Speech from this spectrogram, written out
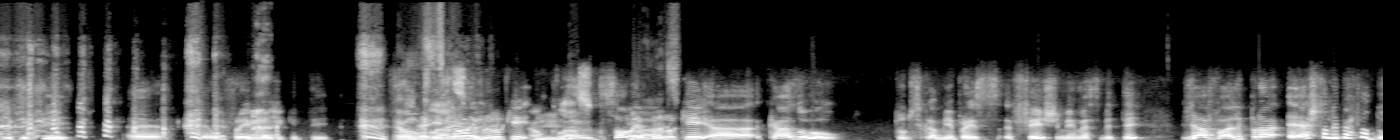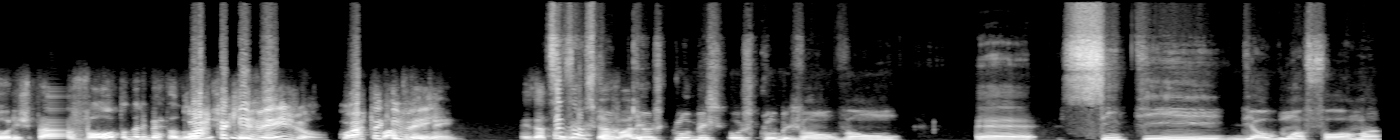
Jiquiti. É, tem um frame da Jiquiti. É um É, e só clássico. lembrando que- É um clássico. Só lembrando que, ah, caso tudo se caminhe para isso, feche mesmo SBT, já vale para esta Libertadores, para a volta da Libertadores. Quarta que vem, João. Quarta, Quarta que vem. Vocês Exatamente. acham que, vale. que os clubes, os clubes vão, vão é, sentir de alguma forma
